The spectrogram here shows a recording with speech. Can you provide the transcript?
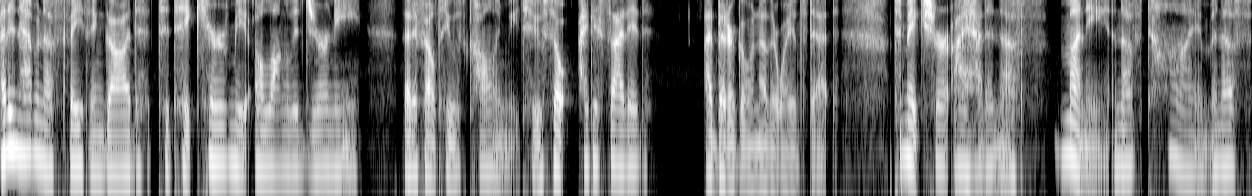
I didn't have enough faith in God to take care of me along the journey that I felt He was calling me to. So I decided I'd better go another way instead to make sure I had enough money, enough time, enough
